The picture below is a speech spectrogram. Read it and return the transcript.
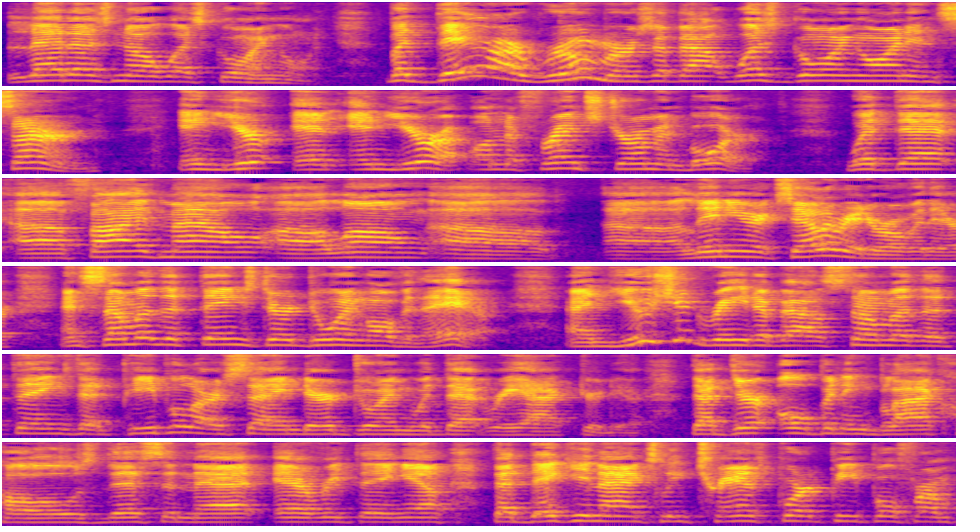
let us know what's going on. But there are rumors about what's going on in CERN in Europe in, in Europe on the French-German border with that uh, five mile uh, long uh, uh, linear accelerator over there, and some of the things they're doing over there. And you should read about some of the things that people are saying they're doing with that reactor there. That they're opening black holes, this and that, everything else. That they can actually transport people from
